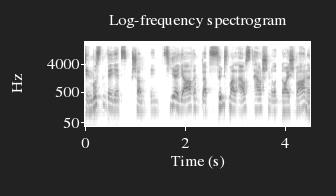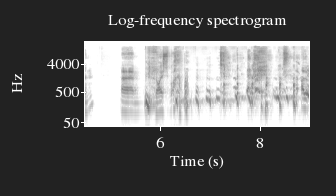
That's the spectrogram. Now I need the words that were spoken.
Den mussten wir jetzt schon in vier Jahren, glaube fünfmal austauschen und neu schwanen. Ähm, neu schwanen. also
